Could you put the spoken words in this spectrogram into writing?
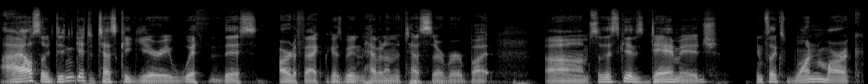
I also didn't get to test Kigiri with this artifact because we didn't have it on the test server. But um, so this gives damage, inflicts one mark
